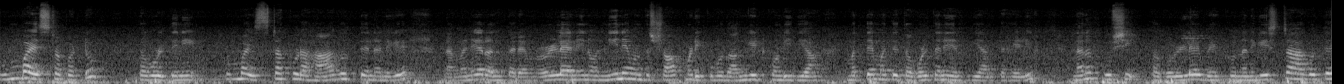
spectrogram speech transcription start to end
ತುಂಬ ಇಷ್ಟಪಟ್ಟು ತಗೊಳ್ತೀನಿ. ತುಂಬ ಇಷ್ಟ ಕೂಡ ಆಗುತ್ತೆ ನನಗೆ. ನಮ್ಮ ಮನೆಯವ್ರು ಅಂತಾರೆ, ಒಳ್ಳೆ, ನೀನು, ನೀನೇ ಒಂದು ಶಾಪ್ ಮಾಡಿ ಇಟ್ಕೊಬೋದು, ಹಂಗೆ ಇಟ್ಕೊಂಡಿದ್ಯಾ ಮತ್ತೆ ಮತ್ತೆ ತೊಗೊಳ್ತಾನೆ ಇರ್ತೀಯ? ಅಂತ ಹೇಳಿ. ನನಗೆ ಖುಷಿ, ತಗೊಳ್ಳೇಬೇಕು. ನನಗೆ ಇಷ್ಟ ಆಗುತ್ತೆ,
